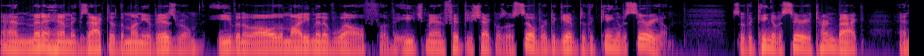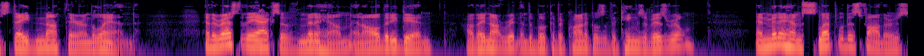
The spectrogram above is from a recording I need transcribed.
And Menahem exacted the money of Israel, even of all the mighty men of wealth, of each man fifty shekels of silver, to give to the king of Assyria. So the king of Assyria turned back and stayed not there in the land. And the rest of the acts of Menahem, and all that he did, are they not written in the book of the Chronicles of the Kings of Israel? And Menahem slept with his fathers,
